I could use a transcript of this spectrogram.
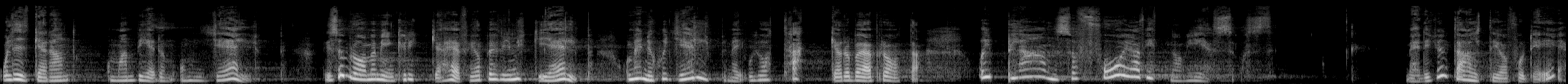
Och likadant om man ber dem om hjälp. Det är så bra med min krycka här, för jag behöver mycket hjälp. Och människor hjälper mig och jag tackar och börjar prata. Och ibland så får jag vittna om Jesus. Men det är ju inte alltid jag får det.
